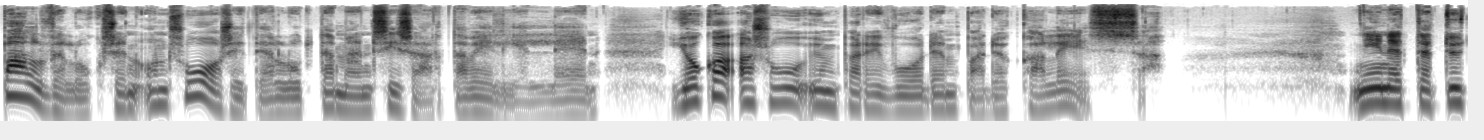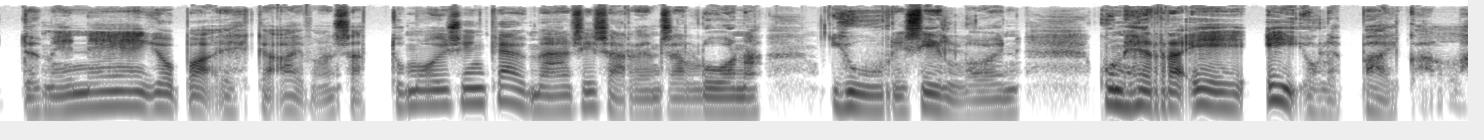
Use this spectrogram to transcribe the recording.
palveluksen on suositellut tämän sisarta veljelleen, joka asuu ympäri vuoden Padökaleessa? Niin että tyttö menee jopa ehkä aivan sattumoisin käymään sisarensa luona juuri silloin, kun herra E ei ole paikalla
